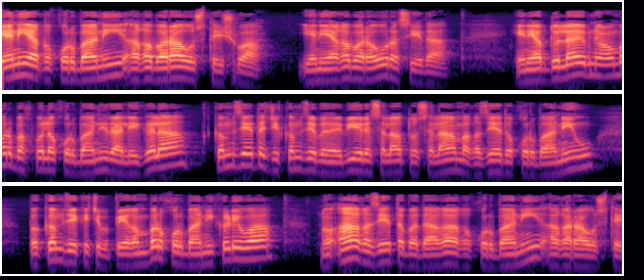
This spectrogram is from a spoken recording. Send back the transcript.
یعنی هغه قربانی هغه به راوستې شوه یعنی هغه به راورسېده یعنی عبدالله ابن عمر به خپله قربانی را لېږله کوم ځای ته چې کوم ځای به نبی علیه الصلوة والسلام هغه ځای د قربانی و په کوم ځای کې چې په پیغمبر قربانی کړې وه نو هغه ځای ته به د هغه هغه قربانی هغه راوستې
